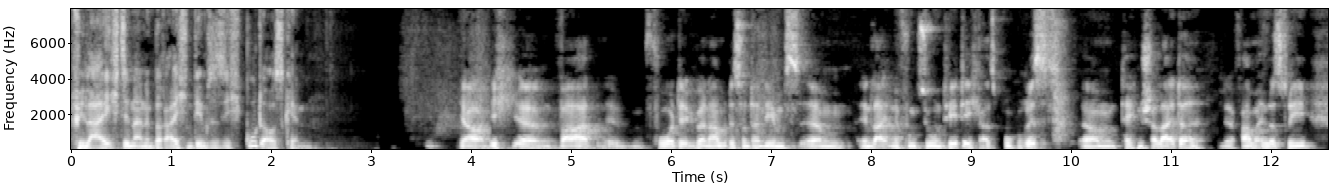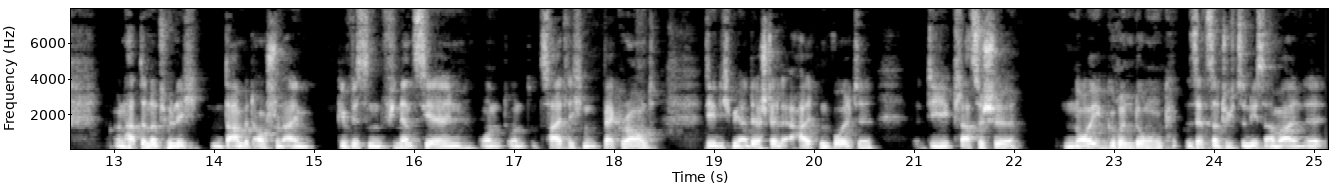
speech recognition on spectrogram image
Vielleicht in einem Bereich, in dem Sie sich gut auskennen? Ja, ich äh, war äh, vor der Übernahme des Unternehmens ähm, in leitender Funktion tätig als Prokurist, ähm, technischer Leiter der Pharmaindustrie und hatte natürlich damit auch schon einen gewissen finanziellen und, und zeitlichen Background, den ich mir an der Stelle erhalten wollte. Die klassische Neugründung setzt natürlich zunächst einmal eine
